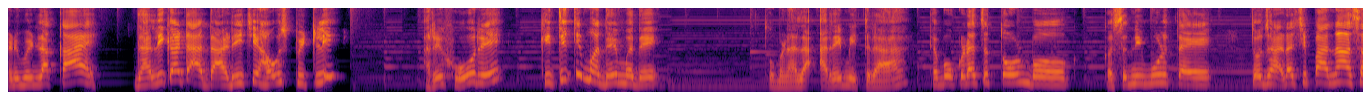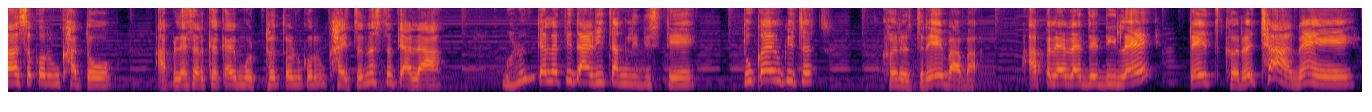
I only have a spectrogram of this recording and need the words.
आणि म्हणला काय? झाली का टा दाढीची हौस पिटली अरे हो रे. किती ती मध्ये मध्ये तो म्हणाला अरे मित्रा त्या बोकडाचं तोंड बघ. कसं निमुळतंय. तो झाडाची पानं असं असं करून खातो. आपल्यासारखं काय मोठं तोंड करून खायचं नसतं त्याला. म्हणून त्याला ती दाढी चांगली दिसते. तू काय उगीच खरंच रे बाबा. आपल्याला जे दिलंय तेच खरं छान आहे.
